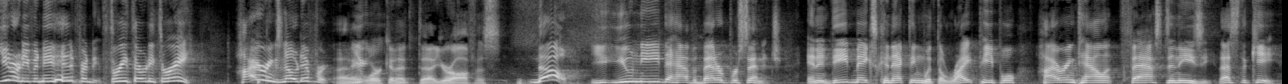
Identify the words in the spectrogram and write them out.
You don't even need to hit it for 333. Hiring's no different. that ain't You- working at uh, your office. no, you, you need to have a better percentage. And Indeed makes connecting with the right people, hiring talent fast and easy. That's the key.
